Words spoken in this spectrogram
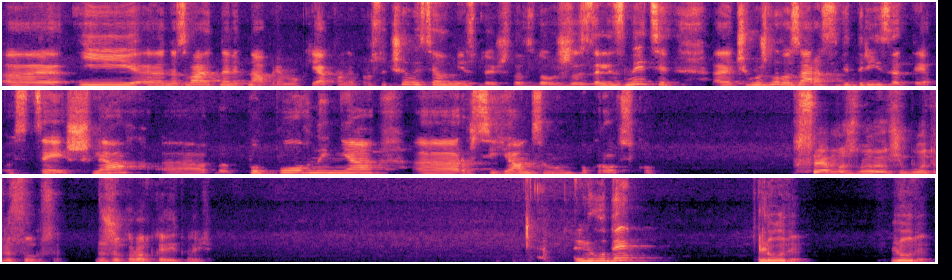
е, і е, називають навіть напрямок, як вони просочилися в місто, йшли вздовж залізниці. Е, Чи можливо зараз відрізати ось цей шлях поповнення росіян в самому Покровську? Все можливо, якщо будуть ресурси. Дуже коротка відповідь. Люди Люди. Люди.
